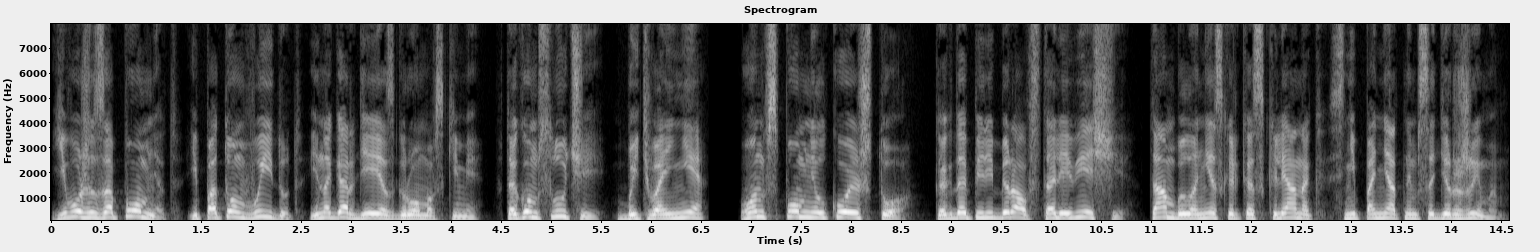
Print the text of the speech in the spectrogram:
Его же запомнят, и потом выйдут и на Гордея с Громовскими. Таком случае быть в войне. Он вспомнил кое-что. Когда перебирал в столе вещи, там было несколько склянок с непонятным содержимым.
